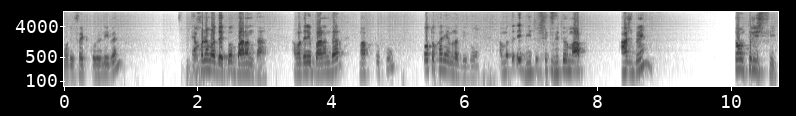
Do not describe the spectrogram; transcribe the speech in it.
মডিফাইড করে নেবেন। এখন আমরা দেখব বারান্দা। আমাদের এই বারান্দার মাপটুকু কতখানি আমরা দিব? আমাদের এই ভিতর থেকে ভিতর মাপ আসবে চৌত্রিশ ফিট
